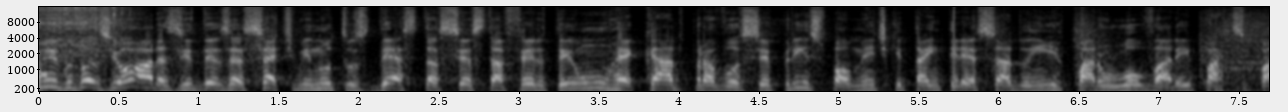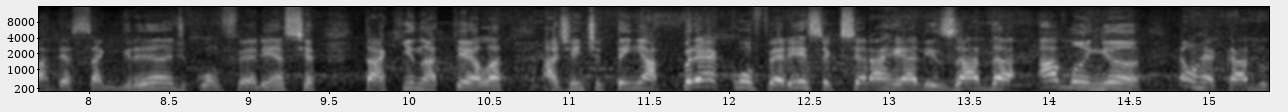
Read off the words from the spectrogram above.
amigo, 12 horas e 17 minutos desta sexta-feira. Tenho um recado para você, principalmente que está interessado em ir para o Louvarei participar dessa grande conferência. Está aqui na tela. A gente tem a pré-conferência que será realizada amanhã. É um recado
